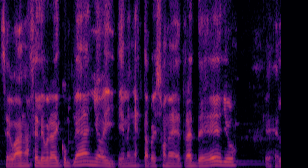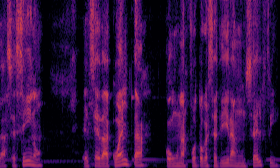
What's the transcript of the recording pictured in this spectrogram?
se van a celebrar el cumpleaños y tienen esta persona detrás de ellos, que es el asesino. Él se da cuenta con una foto que se tiran, un selfie,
